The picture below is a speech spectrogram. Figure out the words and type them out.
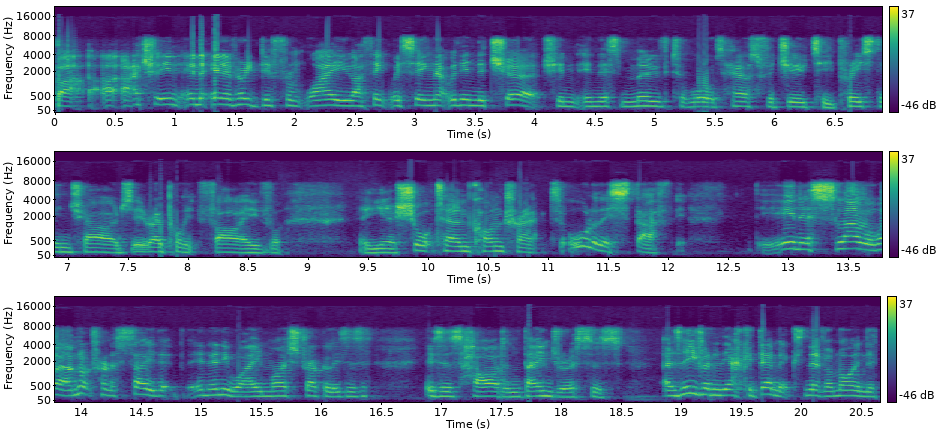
But uh, actually, in, in, in a very different way, I think we're seeing that within the church in, in this move towards house for duty, priest in charge, zero point five, you know, short term contracts, all of this stuff in a slower way. I'm not trying to say that in any way my struggle is as is as hard and dangerous as as even the academics. Never mind the,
